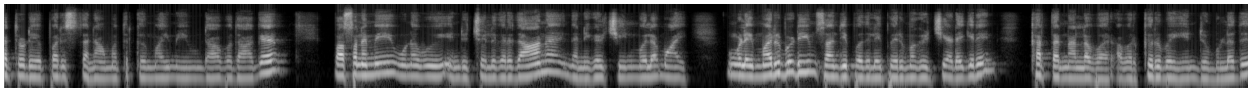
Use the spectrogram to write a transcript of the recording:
கத்துடைய பரிசுத்த நாமத்திற்கு மகிமை உண்டாவதாக. வசனமே உணவு என்று சொல்லுகிறதான இந்த நிகழ்ச்சியின் மூலமாய் உங்களை மறுபடியும் சந்திப்பதிலே பெருமகிழ்ச்சி அடைகிறேன். கர்த்தர் நல்லவர் அவர் கிருபை என்றும் உள்ளது.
